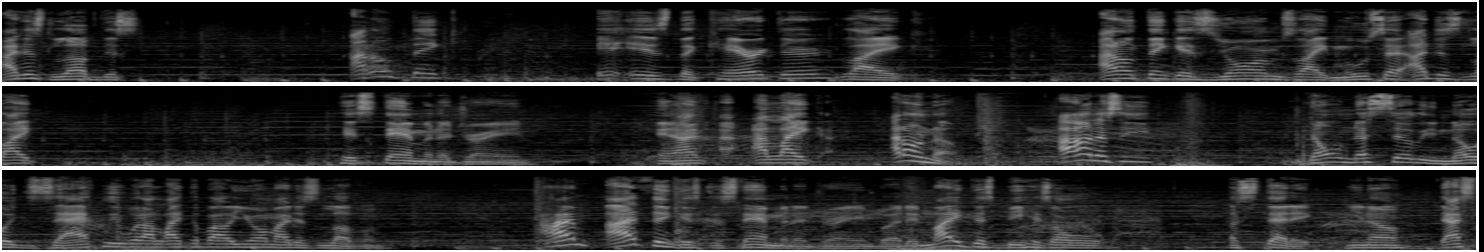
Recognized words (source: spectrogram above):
I just love this. I don't think it is the character. Like, I don't think it's Yorm's like moveset. I just like his stamina drain. And I, I like, I don't know. I honestly don't necessarily know exactly what I like about Yorm. I just love him. I'm I think it's the stamina drain, but it might just be his whole aesthetic. You know, that's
